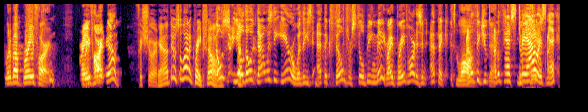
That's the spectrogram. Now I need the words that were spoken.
What about Braveheart? Braveheart, yeah. for sure. Yeah, there was a lot of great films. Those, you know, those that was the era where these epic films were still being made, right? Braveheart is an epic. It's long. I don't think you. Yeah. I don't think That's you three can't- hours, Nick.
